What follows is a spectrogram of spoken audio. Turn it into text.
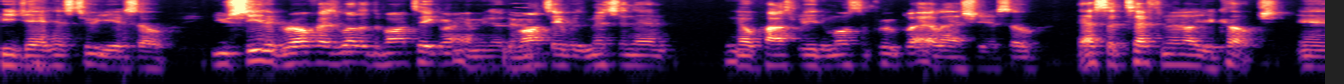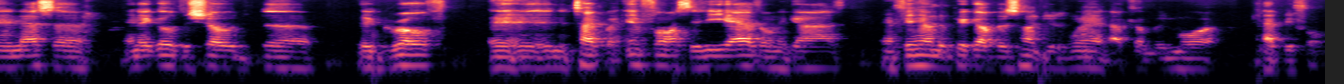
PJ in his two years. So you see the growth as well as Devontae Graham. You know, Devontae was mentioned in, you know, possibly the most improved player last year. So that's a testament of your coach, and that's a and it goes to show the the growth and, the type of influence that he has on the guys. And for him to pick up his hundredth win, I couldn't be more happy for. Him.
